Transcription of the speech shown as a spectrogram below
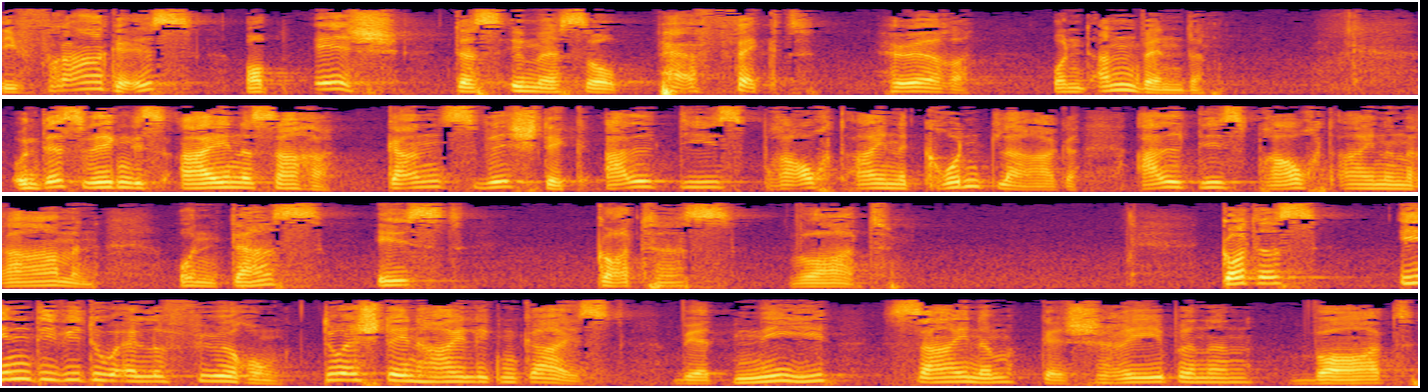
Die Frage ist, ob ich das immer so perfekt höre und anwende. Und deswegen ist eine Sache ganz wichtig. All dies braucht eine Grundlage. All dies braucht einen Rahmen. Und das ist Gottes Wort. Gottes individuelle Führung durch den Heiligen Geist wird nie seinem geschriebenen Wort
